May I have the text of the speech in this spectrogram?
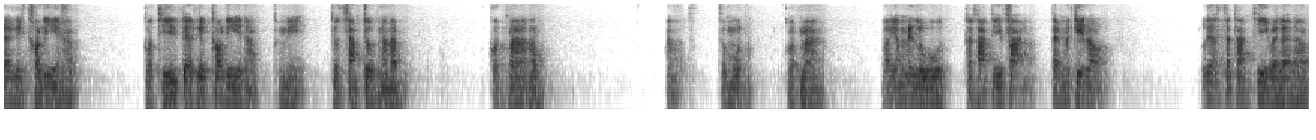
directory นะครับ กดที่ directory นะครับ ตรงนี้จุดสามจุดนะครับ กดมาครับสมมุติกดมา เรายังไม่รู้สถานที่ไฟล์ แต่เมื่อกี้เราเลือกสถานที่ไว้แล้วนะครับ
